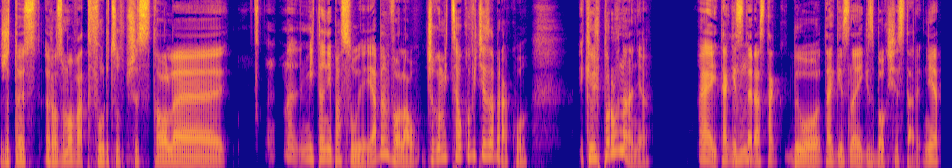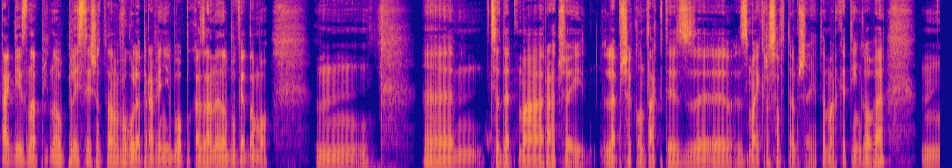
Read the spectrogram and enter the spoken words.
że to jest rozmowa twórców przy stole. No, mi to nie pasuje. Ja bym wolał, czego mi całkowicie zabrakło, jakiegoś porównania. Ej, tak jest mhm. teraz, tak było, tak jest na Xboxie stary, nie? Tak jest na no, PlayStation, to tam w ogóle prawie nie było pokazane, no bo wiadomo, mm, CDEP ma raczej lepsze kontakty z, z Microsoftem, przynajmniej te marketingowe. Mm,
